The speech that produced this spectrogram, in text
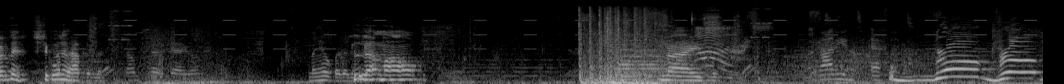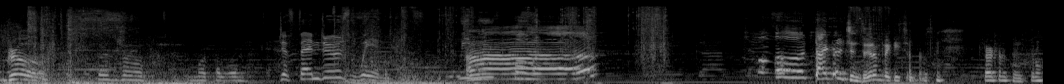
कर दे स्टिक हो जा। नहीं हो पाएगा lmao. Nice. Bro bro bro मोटल one Defenders win. We move forward. Title change करो बेटी चल टाइटल चेंज करो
